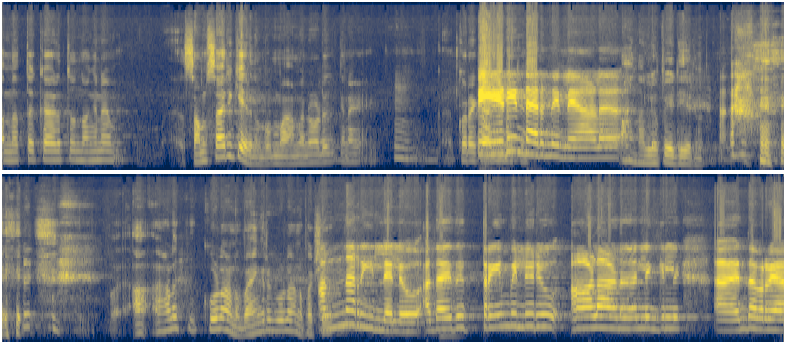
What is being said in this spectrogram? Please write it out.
അന്നത്തെ കാലത്തൊന്നും അങ്ങനെ സംസാരിക്കായിരുന്നു. അപ്പം മാമനോട് ഇങ്ങനെ കുറെ പേടി ഉണ്ടായിരുന്നില്ലേ ആൾ? ആ നല്ല പേടിയായിരുന്നു. ആൾ കൂളാണ് ഭയങ്കര കൂളാണ്. പക്ഷെ അന്നറിയില്ലല്ലോ. അതായത് ഇത്രയും വലിയൊരു ആളാണ് അല്ലെങ്കിൽ എന്താ പറയാ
